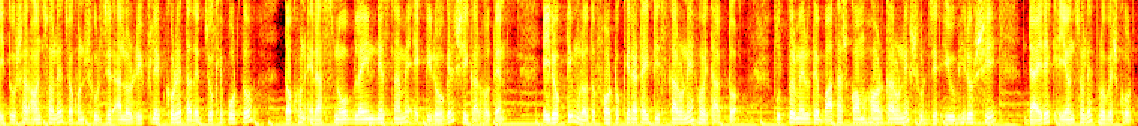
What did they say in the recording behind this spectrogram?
এই তুষার অঞ্চলে যখন সূর্যের আলো রিফ্লেক্ট করে তাদের চোখে পড়ত, তখন এরা স্নো ব্লাইন্ডনেস নামে একটি রোগের শিকার হতেন। এই রোগটি মূলত ফটোকেরাটাইটিস কারণে হয়ে থাকত। উত্তর মেরুতে বাতাস কম হওয়ার কারণে সূর্যের ইউভি রশ্মি ডাইরেক্ট এই অঞ্চলে প্রবেশ করত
